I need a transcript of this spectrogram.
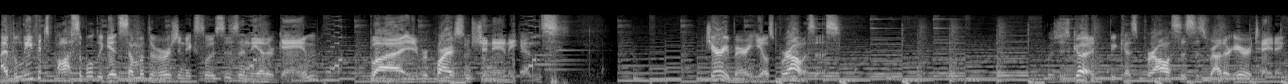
I believe it's possible to get some of the version exclusives in the other game, but it requires some shenanigans. Cheri Berry heals paralysis. Which is good, because paralysis is rather irritating.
